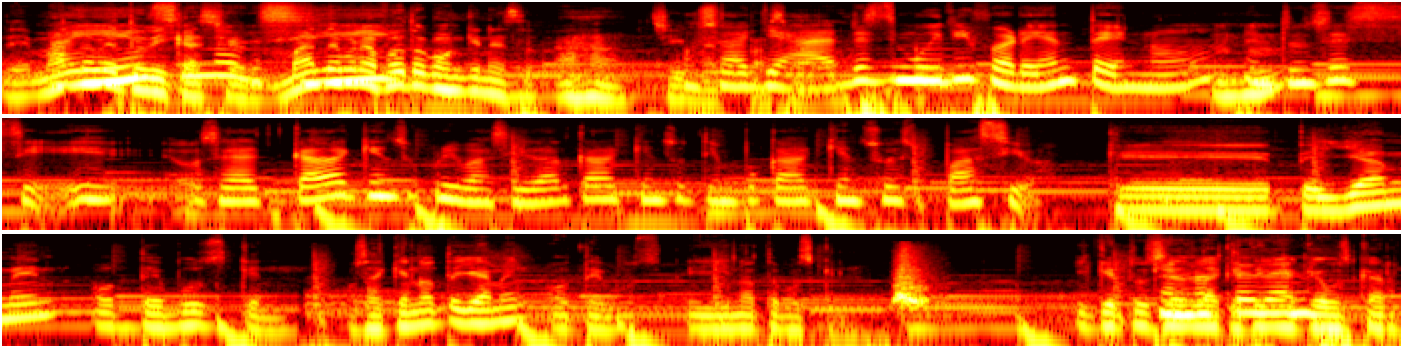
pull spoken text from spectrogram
De, mándame Ahí tu encima- ubicación. Mándame una foto con quién estás. Ajá, sí. o sea, ya es muy diferente, ¿no? Entonces, sí, o sea, cada quien su privacidad, cada quien su tiempo, cada quien su espacio. Que te llamen o te busquen. O sea, que no te llamen o te bus y no te busquen. Y que tú Que seas no la que te tenga den- que buscar.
